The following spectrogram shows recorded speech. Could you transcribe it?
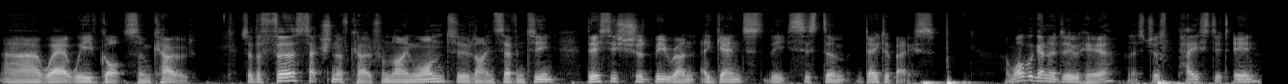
uh, where we've got some code. So the first section of code from line 1 to line 17, this is, should be run against the system database. And what we're going to do here, let's just paste it in.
